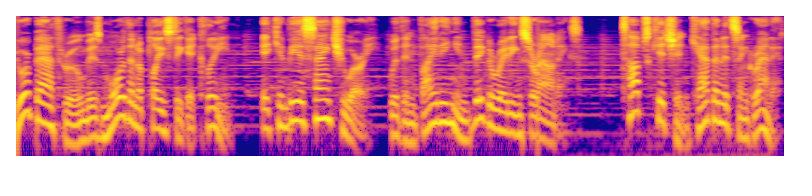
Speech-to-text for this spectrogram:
Your bathroom is more than a place to get clean. It can be a sanctuary with inviting, invigorating surroundings. Tops Kitchen Cabinets and Granite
